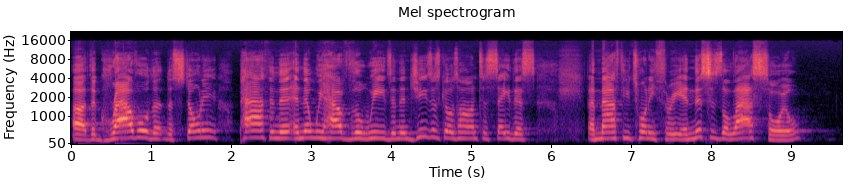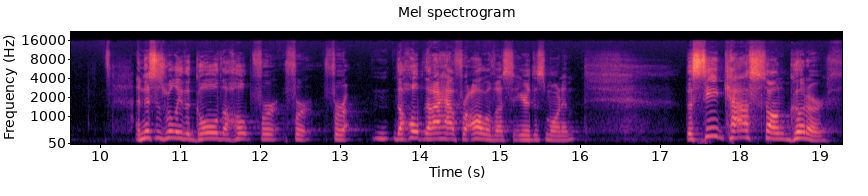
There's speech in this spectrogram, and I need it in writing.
uh, the gravel, the, the stony path, and then, and then we have the weeds. And then Jesus goes on to say this in Matthew 23, and this is the last soil. And this is really the goal, the hope for, for, for the hope that I have for all of us here this morning. The seed cast on good earth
